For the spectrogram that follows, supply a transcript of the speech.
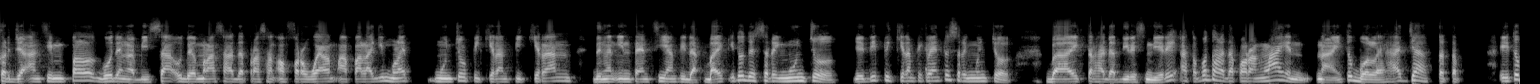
kerjaan simple gue udah nggak bisa, udah merasa ada perasaan overwhelm, apalagi mulai muncul pikiran-pikiran dengan intensi yang tidak baik itu udah sering muncul. Jadi pikiran-pikiran itu sering muncul, baik terhadap diri sendiri ataupun terhadap orang lain. Nah itu boleh aja tetap itu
